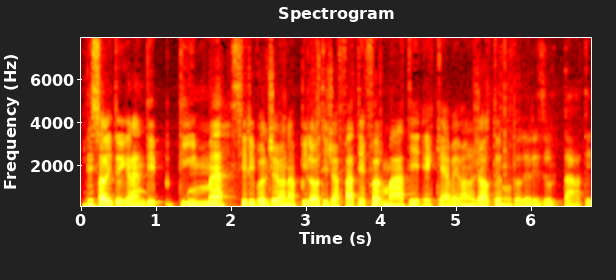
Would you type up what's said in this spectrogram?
Di solito i grandi team si rivolgevano a piloti già fatti e formati e che avevano già ottenuto dei risultati.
